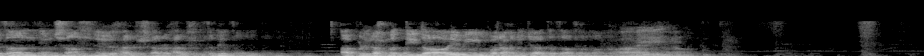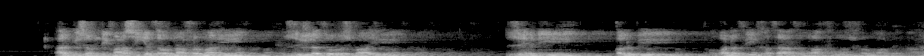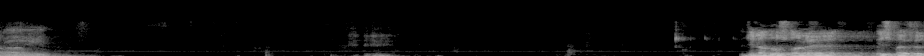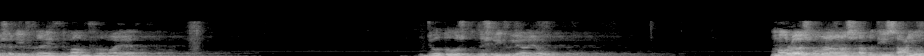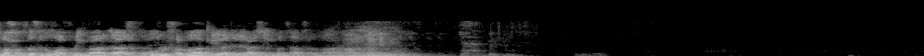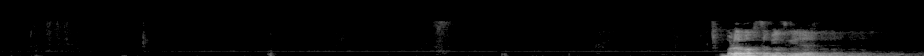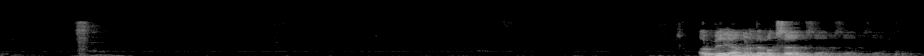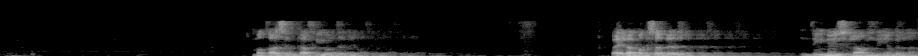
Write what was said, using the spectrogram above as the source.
شیطان انسان دے ہر شر، ہر فتنے تو اپنی رحمت دی دائمی پناہ نجات عطا فرما۔ ہر قسم دی معصیت اور نافرمانی، ذلت اور رسوائی، ذہنی، قلبی غلطی، خطا تو محفوظ ہو۔ جنہ دوستوں نے اس محفل شریف کا اہتمام فرمایا ہے، جو دوست تشریف لے آیا ہو۔ مولا سونا سب کی سائی محبت نو اپنی بارگاہ قبول فرما کے اجر عظیم۔ مقاصد کافی ہوتے ہیں پہلا مقصد دین اسلام دیا گلا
